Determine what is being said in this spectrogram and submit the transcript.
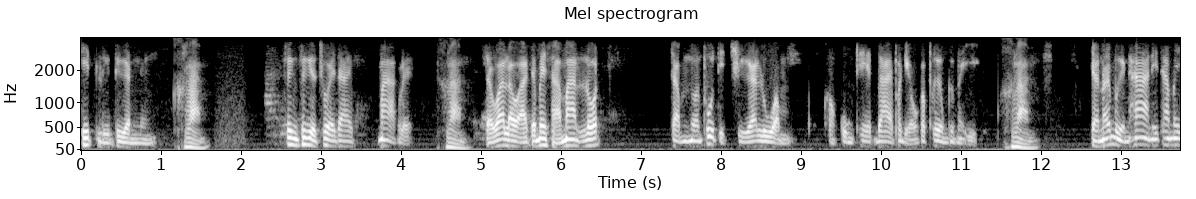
ทิตย์หรือเดือนหนึ่งครับ ซึ่งซึ่งจะช่วยได้มากเลย ครับ แต่ว่าเราอาจจะไม่สามารถลดจำนวนผู้ติดเชื้อรวมของกรุงเทพได้เพราะเดี๋ยวก็เพิ่มขึ้นมาอีก ครับ อย่างน้อยหมื่นห้านี้ถ้าไม่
